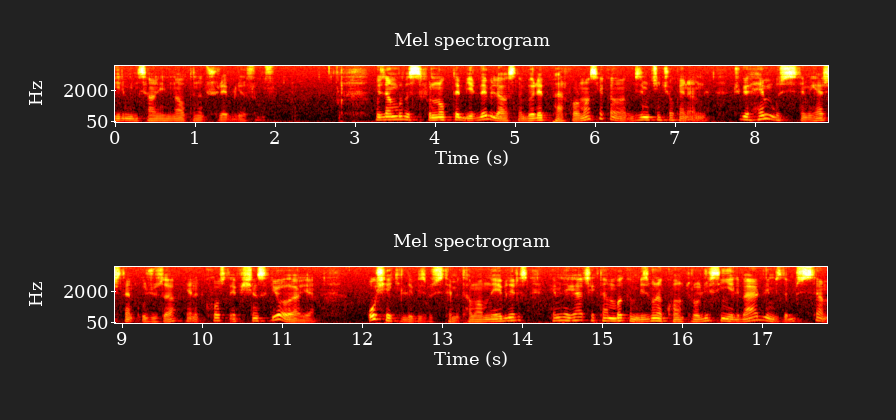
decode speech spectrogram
1 milisaniyenin altına düşürebiliyorsunuz. O yüzden burada 0.1'de bile aslında böyle bir performans yakalamak bizim için çok önemli. Çünkü hem bu sistemi gerçekten ucuza yani cost efficiency diyorlar ya o şekilde biz bu sistemi tamamlayabiliriz. Hem de gerçekten bakın biz buna kontrollü sinyali verdiğimizde bu sistem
